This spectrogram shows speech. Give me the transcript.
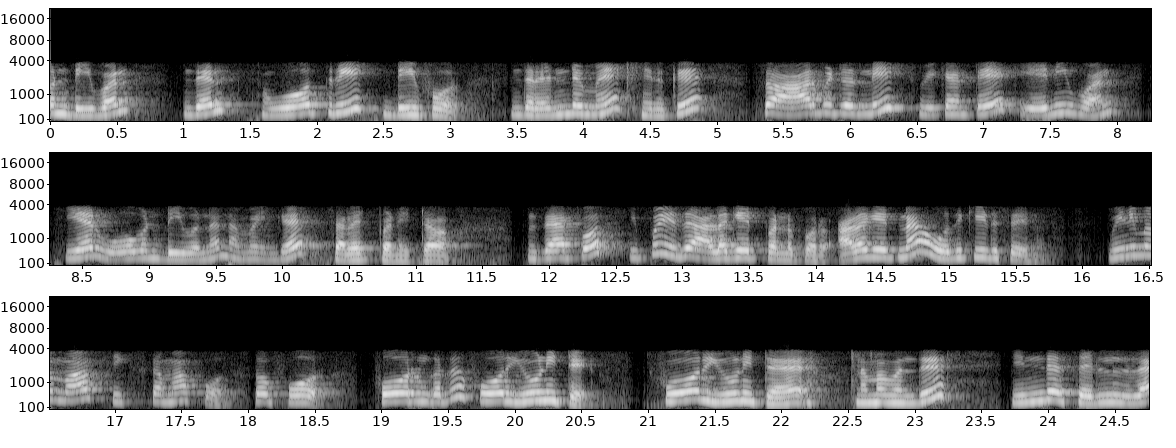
one D one then O three D four இந்த ரெண்டுமே இருக்குது so arbitrarily we can take any one here O one one D ஒன்னை நம்ம இங்கே செலக்ட் பண்ணிட்டோம். தேர்ஃபோர் இப்போ இது அலகேட் பண்ண போகிறோம் அலகேட்னா ஒதுக்கீடு செய்யணும். Minimum of six comma four so four ஃபோருங்கிறது ஃபோர் யூனிட்டு ஃபோர் யூனிட்டை நம்ம வந்து இந்த செல்லில்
